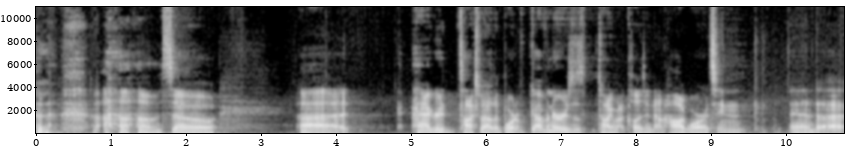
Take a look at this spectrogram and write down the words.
um, so, uh, Hagrid talks about the Board of Governors is talking about closing down Hogwarts, and and uh,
